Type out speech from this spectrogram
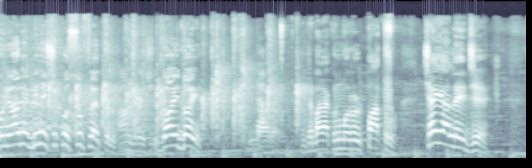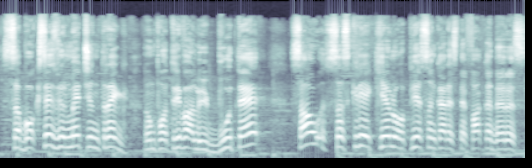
uneori e bine și cu sufletul. Am greșit. 2-2. Da. Întrebarea cu numărul 4. Ce ai alege? Să boxezi un meci întreg împotriva lui Bute sau să scrie Chelu o piesă în care să te facă de râs?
